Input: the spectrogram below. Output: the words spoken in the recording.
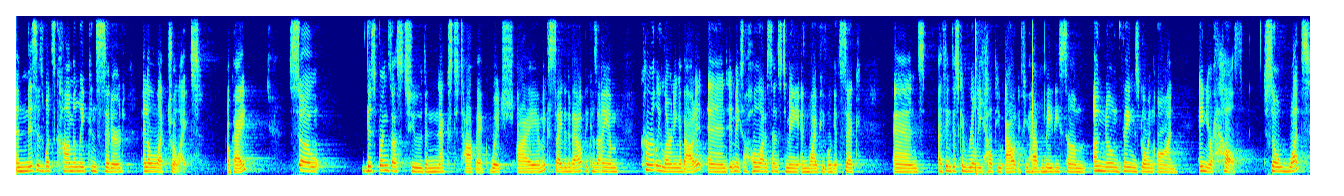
And this is what's commonly considered an electrolyte. Okay? So this brings us to the next topic, which I am excited about because I am currently learning about it and it makes a whole lot of sense to me and why people get sick. And I think this could really help you out if you have maybe some unknown things going on in your health. So, what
